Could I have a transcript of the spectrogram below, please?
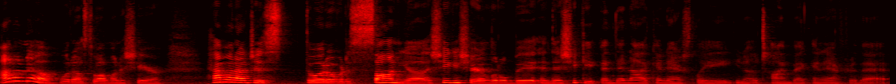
I don't know. What else do I want to share? How about I just throw it over to Sonia and she can share a little bit, and then she can, and then I can actually, you know, chime back in after that.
